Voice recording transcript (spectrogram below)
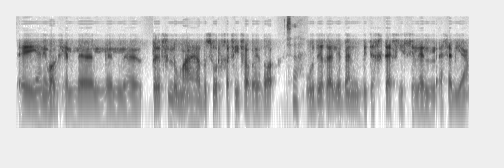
يعني وجه الطفل ومعاها بثور خفيفة بيضاء صح. ودي غالبا بتختفي خلال أسابيع.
